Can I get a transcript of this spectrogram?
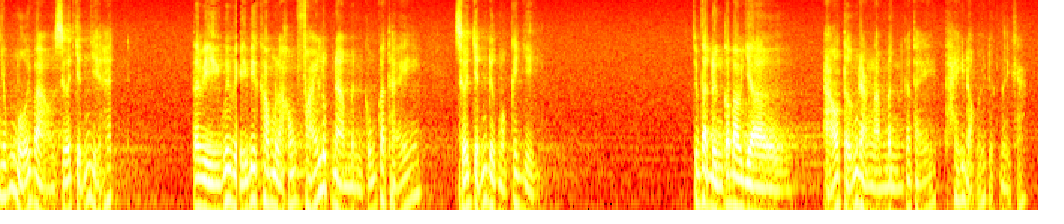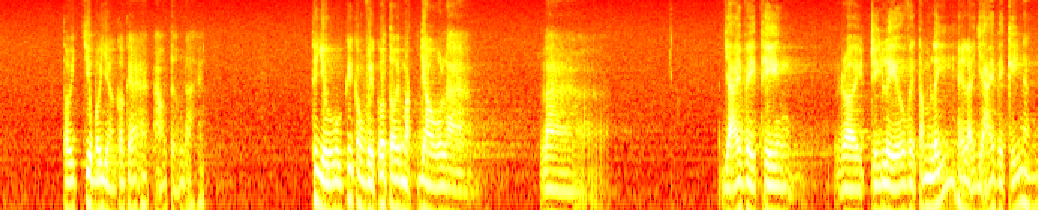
nhúng mũi vào sửa chỉnh gì hết. Tại vì quý vị biết không là không phải lúc nào mình cũng có thể sửa chỉnh được một cái gì. Chúng ta đừng có bao giờ ảo tưởng rằng là mình có thể thay đổi được người khác. Tôi chưa bao giờ có cái ảo tưởng đó hết. Thí dụ cái công việc của tôi mặc dầu là là dạy về thiền, rồi trị liệu về tâm lý, hay là dạy về kỹ năng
